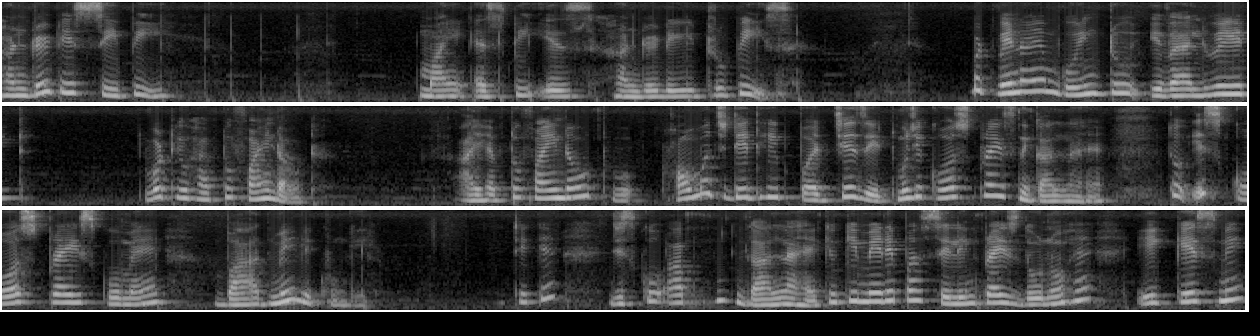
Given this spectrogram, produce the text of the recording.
100 is CP, my SP is 108 rupees. But when I am going to evaluate what you have to find out, I have to find out how much did he purchase it. मुझे cost price निकालना है तो इस cost price को मैं बाद में लिखूँगी ठीक है जिसको आप निकालना है क्योंकि मेरे पास सेलिंग प्राइस दोनों हैं एक केस में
